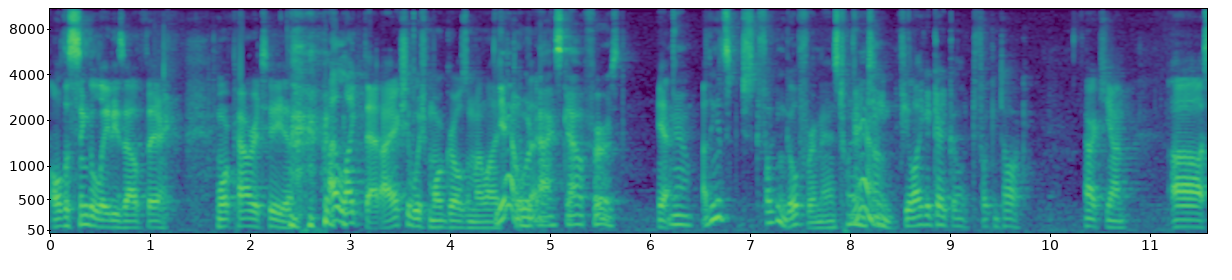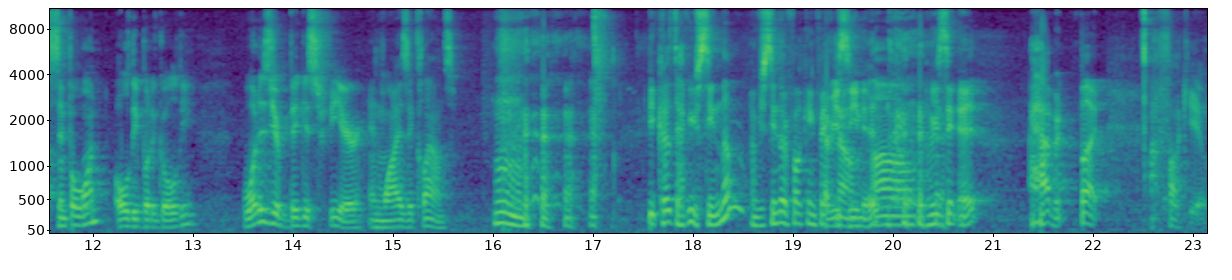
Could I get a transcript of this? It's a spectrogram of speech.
All the single ladies out there, more power to you. I like that. I actually wish more girls in my life. Yeah, would that. ask out first. Yeah. Yeah. I think it's just fucking go for it, man. It's 2019. If you like it, go, go fucking talk. All right, Keon. Uh, simple one, oldie but a goldie. What is your biggest fear and why is it clowns? Because have you seen them? Have you seen their fucking face? Have you No. seen it? Um, have you seen it? I haven't, but Oh, fuck you.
